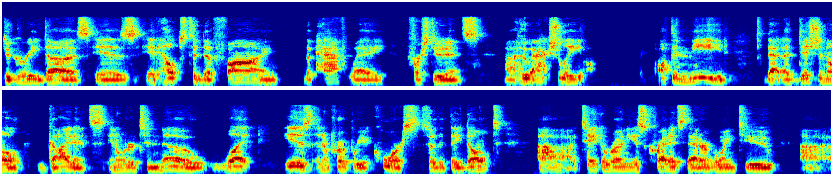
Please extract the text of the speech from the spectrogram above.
degree does is it helps to define the pathway for students uh, who actually often need that additional guidance in order to know what is an appropriate course so that they don't uh, take erroneous credits that are going to uh,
